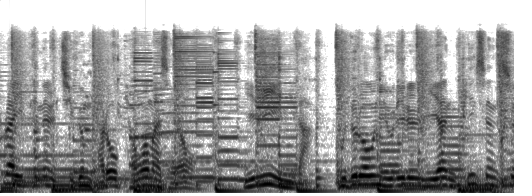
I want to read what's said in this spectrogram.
프라이팬을 지금 바로 경험하세요. 1위입니다. 부드러운 요리를 위한 퀸센스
